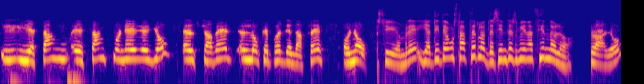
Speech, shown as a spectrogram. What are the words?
y, y están, están con ellos el saber lo que pueden hacer o no. Sí, hombre. ¿Y a ti te gusta hacerlo? ¿Te sientes bien haciéndolo? Claro,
